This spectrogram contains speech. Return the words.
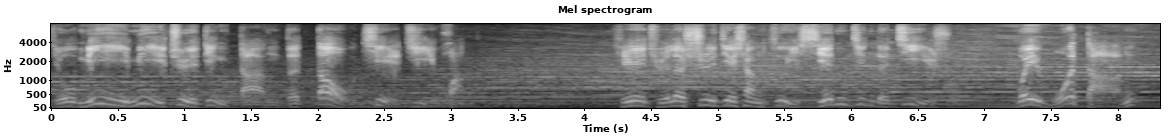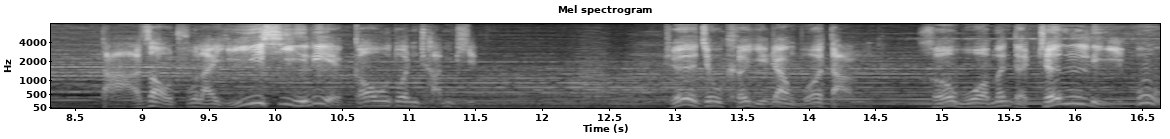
就秘密制定党的盗窃计划，窃取了世界上最先进的技术，为我党打造出来一系列高端产品，这就可以让我党和我们的真理部。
